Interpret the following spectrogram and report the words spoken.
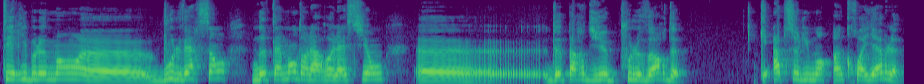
terriblement bouleversant, notamment dans la relation de Pardieu-Poulvorde, qui est absolument incroyable,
